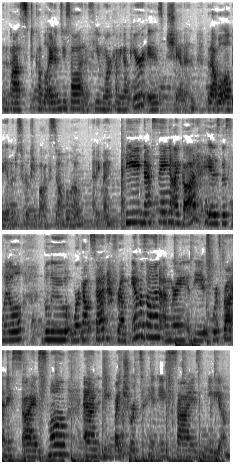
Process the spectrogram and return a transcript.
for the past couple items you saw and a few more coming up here is Shannon. But that will all be in the description box down below anyway. The next thing I got is this little blue workout set from Amazon. I'm wearing the sports bra in a size small and the bike shorts in a size medium.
